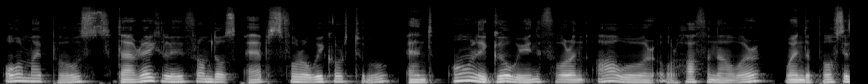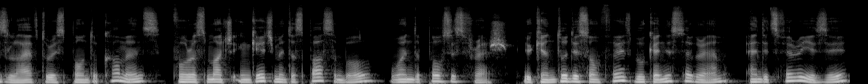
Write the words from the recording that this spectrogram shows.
all my posts directly from those apps for a week or two and only go in for an hour or half an hour when the post is live to respond to comments for as much engagement as possible when the post is fresh. You can do this on Facebook and Instagram and it's very easy.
